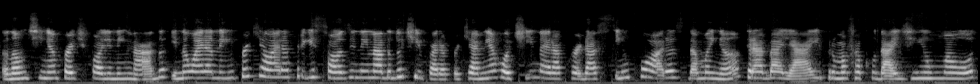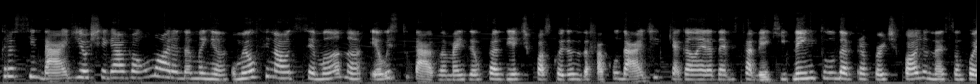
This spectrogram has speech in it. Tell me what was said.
eu não tinha portfólio nem nada, e não era nem porque eu era preguiçosa e nem nada do tipo, era porque a minha rotina era acordar 5 horas da manhã, trabalhar e ir para uma faculdade em uma outra cidade, eu chegava uma hora da manhã. O meu final de semana eu estudava, mas eu fazia tipo as coisas da faculdade, que a galera deve saber que nem tudo é para portfólio, né? São coisas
